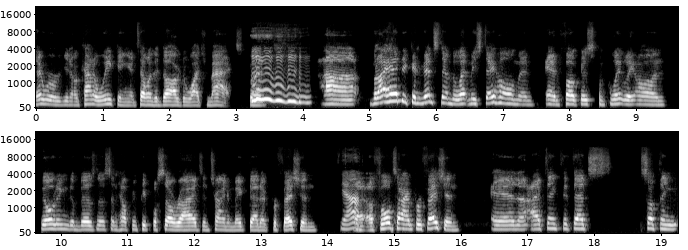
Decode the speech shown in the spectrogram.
they were you know kind of winking and telling the dog to watch Max. But, uh, but I had to convince them to let me stay home and and focus completely on building the business and helping people sell rides and trying to make that a profession, yeah, uh, a full time profession. And uh, I think that that's something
